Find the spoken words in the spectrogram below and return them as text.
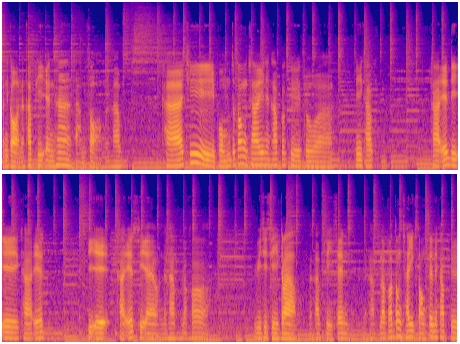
กันก่อนนะครับ PN 5 3 2 นะครับ ขาที่ผมจะต้องใช้นะครับก็คือตัวนี่ครับ ขา SDA ขา S D A ขา SCL นะครับแล้วก็ VCC ground นะครับ4เส้นนะครับแล้วก็ต้องใช้อีก 2 เส้นนะครับ คือ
